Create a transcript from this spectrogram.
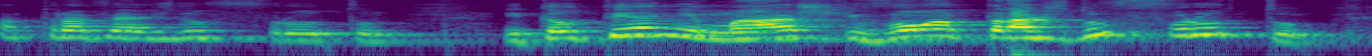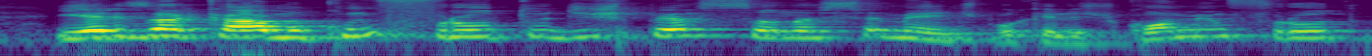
Através do fruto. Então tem animais que vão atrás do fruto e eles acabam com o fruto dispersando as sementes, porque eles comem o fruto,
